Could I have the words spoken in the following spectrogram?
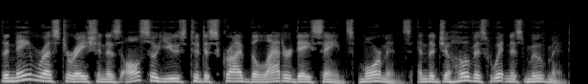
The name Restoration is also used to describe the Latter-day Saints Mormons and the Jehovah's Witness movement.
